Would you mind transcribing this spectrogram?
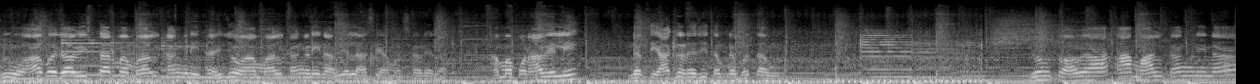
જુઓ આ બધા વિસ્તારમાં માલ કાંગણી થાય. જો, આ માલ કાંગણીના વેલા છે, આમાં સડેલા. આમાં પણ આવેલી નથી. આગળ હજી તમને બતાવું. જો તો હવે આ આ માલ કાંગણીના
